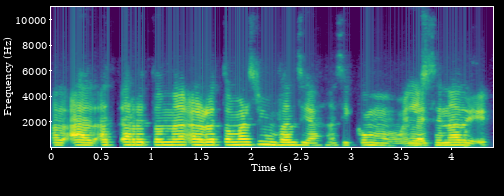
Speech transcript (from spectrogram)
a, retomar, a retomar su infancia, así como en la escena de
